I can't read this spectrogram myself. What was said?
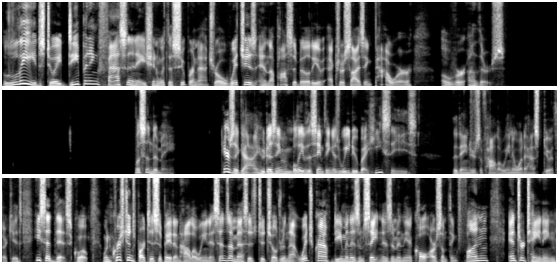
leads to a deepening fascination with the supernatural, witches, and the possibility of exercising power over others. Listen to me. Here's a guy who doesn't even believe the same thing as we do, but he sees the dangers of Halloween and what it has to do with our kids. He said this, quote, "When Christians participate in Halloween, it sends a message to children that witchcraft, demonism, satanism and the occult are something fun, entertaining,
